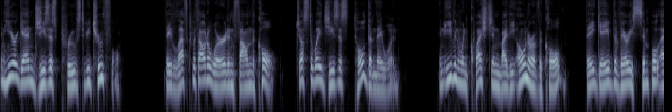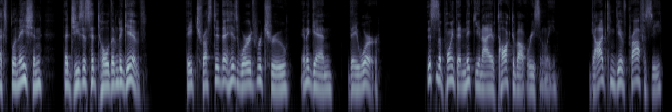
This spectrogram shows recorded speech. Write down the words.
And here again, Jesus proves to be truthful. They left without a word and found the colt, just the way Jesus told them they would. And even when questioned by the owner of the colt, they gave the very simple explanation that Jesus had told them to give. They trusted that his words were true, and again, they were. This is a point that Nikki and I have talked about recently. God can give prophecy,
